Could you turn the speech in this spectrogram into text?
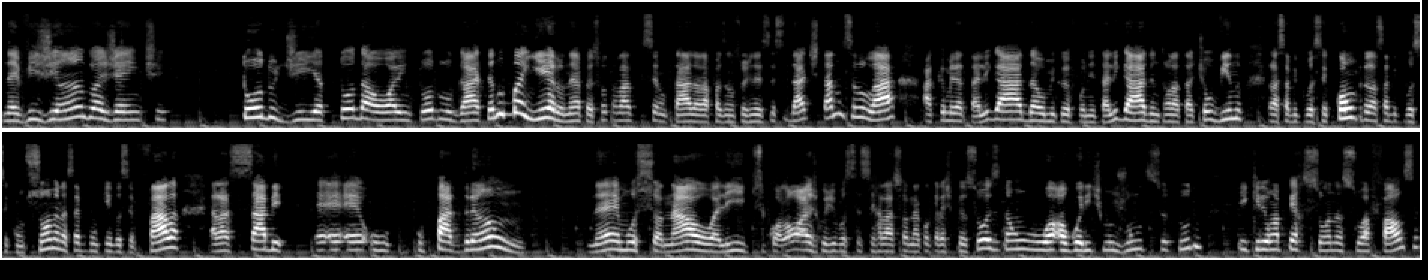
né, vigiando a gente todo dia, toda hora, em todo lugar, até no banheiro, né? A pessoa tá lá sentada, lá fazendo suas necessidades, está no celular, a câmera tá ligada, o microfone tá ligado, então ela tá te ouvindo, ela sabe que você compra, ela sabe que você consome, ela sabe com quem você fala, ela sabe é, é, é o, o padrão né, emocional ali, psicológico de você se relacionar com aquelas pessoas. Então o algoritmo junta isso tudo e cria uma persona sua falsa,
